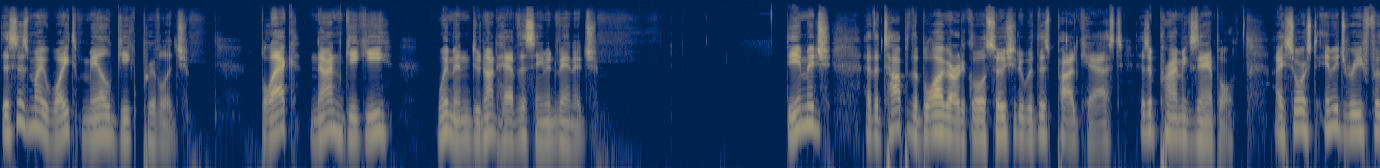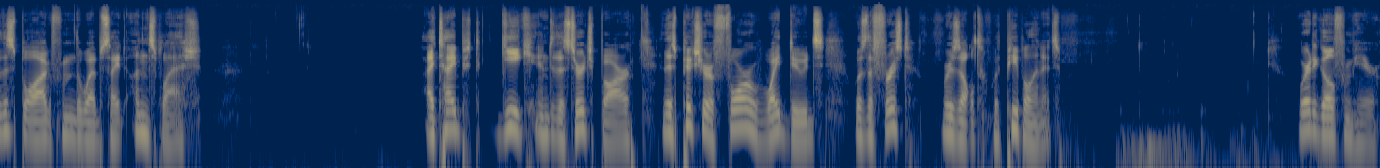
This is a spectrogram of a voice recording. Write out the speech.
This is my white male geek privilege. Black, non geeky women do not have the same advantage. The image at the top of the blog article associated with this podcast is a prime example. I sourced imagery for this blog from the website Unsplash. I typed geek into the search bar, and this picture of four white dudes was the first result with people in it. Where to go from here?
